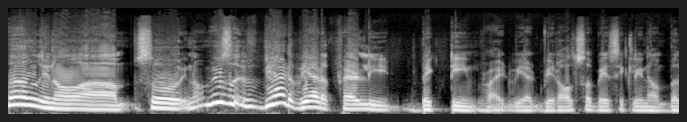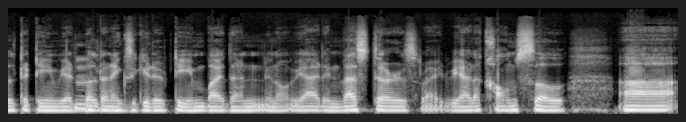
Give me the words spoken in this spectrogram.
Well, you know, um, so you know, we, had we had a fairly big team, right? We had we had also basically you know built a team. We had Hmm. built an executive team by then. You know, we had investors, right? We had a council. Uh,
